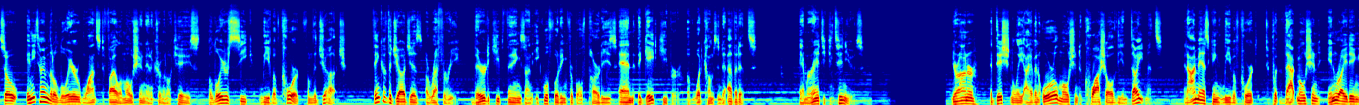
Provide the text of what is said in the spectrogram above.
So, anytime that a lawyer wants to file a motion in a criminal case, the lawyers seek leave of court from the judge. Think of the judge as a referee, there to keep things on equal footing for both parties and the gatekeeper of what comes into evidence. Amirante continues Your Honor, additionally, I have an oral motion to quash all of the indictments, and I'm asking leave of court to put that motion in writing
